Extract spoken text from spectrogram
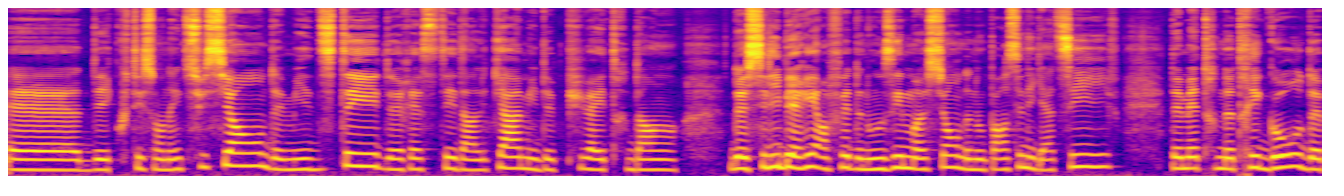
euh, d'écouter son intuition, de méditer, de rester dans le calme et de plus être dans... de se libérer en fait de nos émotions, de nos pensées négatives, de mettre notre ego de,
